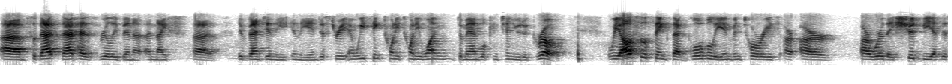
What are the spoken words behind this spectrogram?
Um, so that has really been a, nice uh, event in the in the industry, and we think 2021 demand will continue to grow. We also think that globally inventories are where they should be at this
